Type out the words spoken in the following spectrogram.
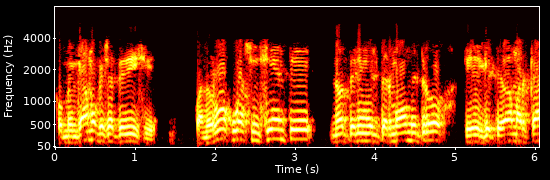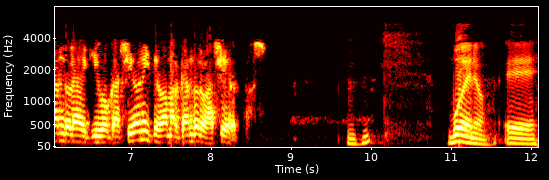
convengamos que ya te dije, cuando vos jugás sin gente, no tenés el termómetro que es el que te va marcando las equivocaciones y te va marcando los aciertos. Bueno, eh,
